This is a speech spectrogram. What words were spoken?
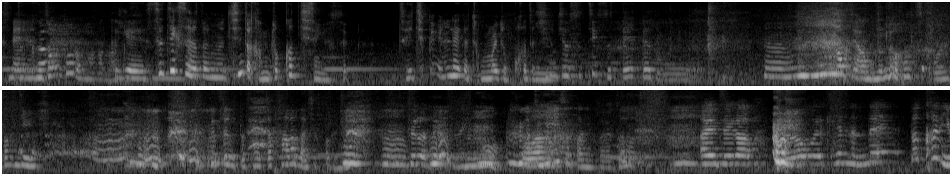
진짜 네. 그 정도로 화가 나셨어요. 그게 스틱스를 들면 진짜 감쪽같이 생겼어요 저희 치과 1레이가 정말 좋거든요 심지어 스틱스 뗄 때도 음. 하지 안 눌러가지고 원장님이 그때부터 살짝 화가 나셨거든요. 들었네요, 선생님. 어, 와. 뒤에 있었다니까요. 저 아니, 제가 뭐라고 이렇게 했는데, 떡하니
